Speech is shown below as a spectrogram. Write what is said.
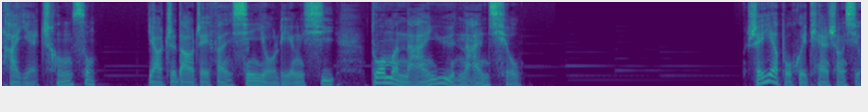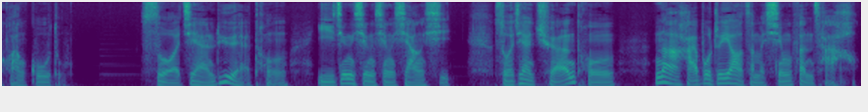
他也称颂。要知道这份心有灵犀，多么难遇难求。谁也不会天生喜欢孤独，所见略同已经惺惺相惜，所见全同，那还不知要怎么兴奋才好。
